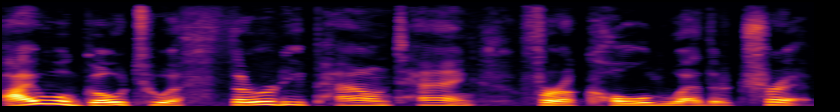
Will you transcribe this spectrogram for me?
I will go to a 30 pound tank for a cold weather trip.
